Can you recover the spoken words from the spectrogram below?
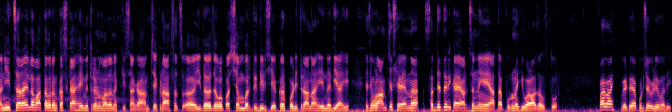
आणि चरायला वातावरण कसं काय आहे मित्रांनो मला नक्की सांगा. आमच्या इकडं असंच इथं जवळपास शंभर ते दीडशे एकर पडित रान आहे नदी आहे. त्याच्यामुळं आमच्या शेळ्यांना सध्या तरी काय अडचण नाही आहे. आता पूर्ण हिवाळा जाऊस तोर बाय बाय भेटूया पुढच्या व्हिडिओमध्ये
